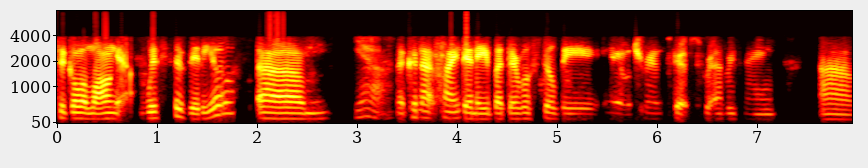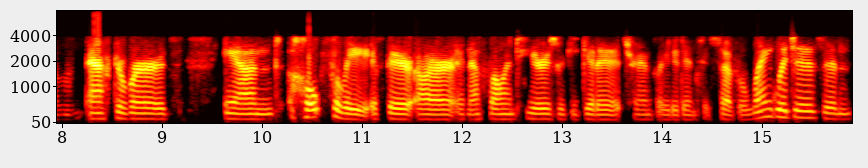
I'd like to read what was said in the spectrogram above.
to go along with the videos. Um, yeah, I could not find any, but there will still be you know transcripts for everything um, afterwards. And hopefully, if there are enough volunteers, we could get it translated into several languages and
